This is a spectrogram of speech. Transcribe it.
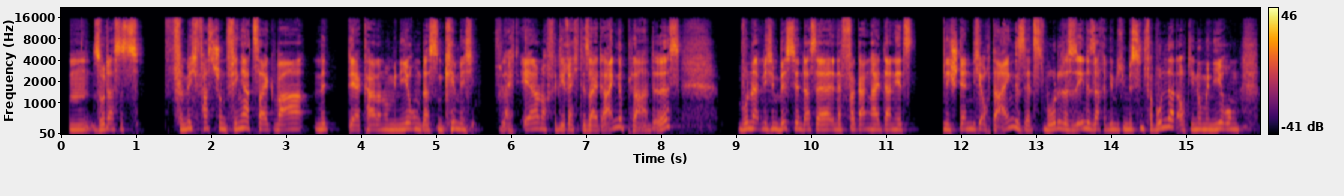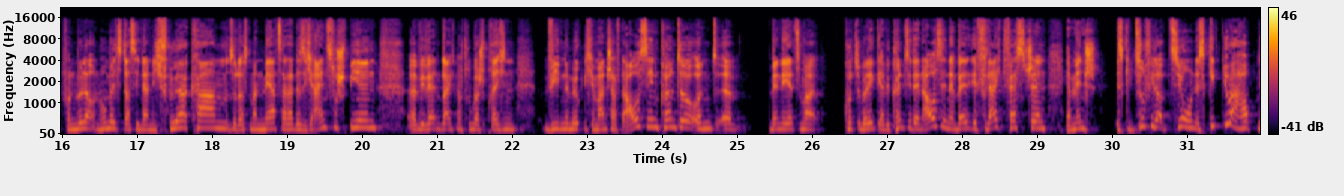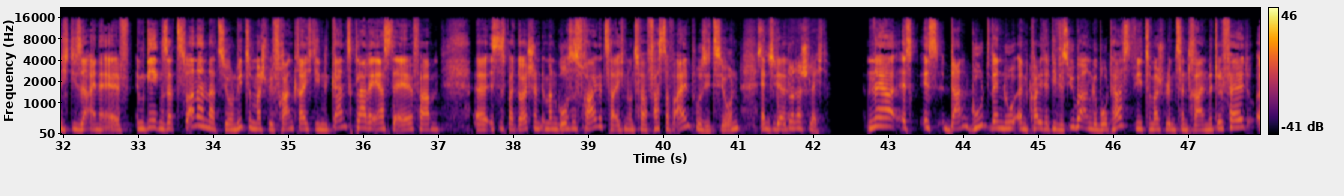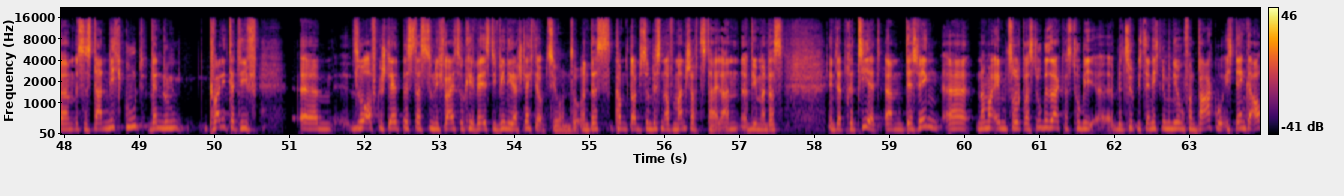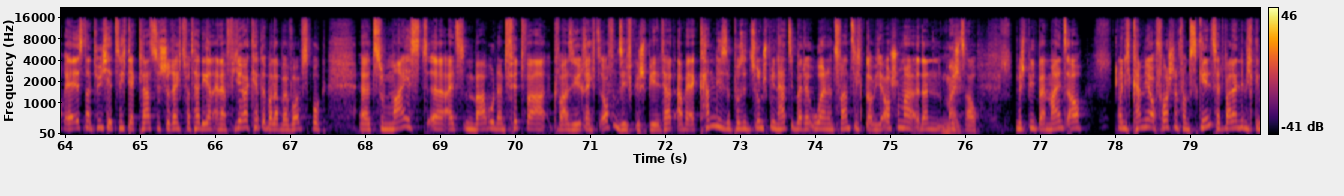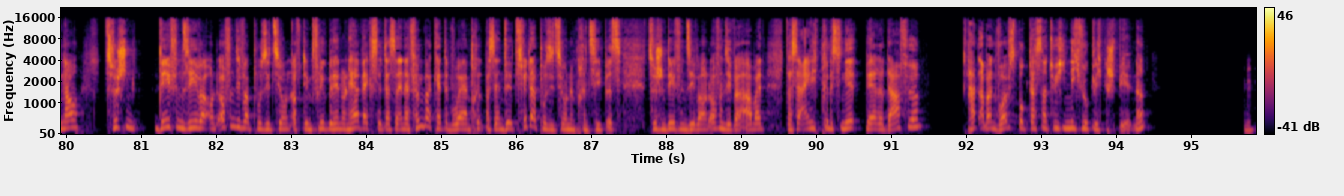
mm, so dass es für mich fast schon Fingerzeig war mit der Kadernominierung, dass ein Kimmich vielleicht eher noch für die rechte Seite eingeplant ist. Wundert mich ein bisschen, dass er in der Vergangenheit dann jetzt nicht ständig auch da eingesetzt wurde. Das ist eh eine Sache, die mich ein bisschen verwundert. Auch die Nominierung von Müller und Hummels, dass sie dann nicht früher kamen, sodass man mehr Zeit hatte, sich einzuspielen. Äh, wir werden gleich noch drüber sprechen, wie eine mögliche Mannschaft aussehen könnte. Und äh, wenn ihr jetzt mal kurz überlegt, ja, wie könnte sie denn aussehen, dann werdet ihr vielleicht feststellen, ja Mensch, es gibt so viele Optionen, es gibt überhaupt nicht diese eine Elf. Im Gegensatz zu anderen Nationen, wie zum Beispiel Frankreich, die eine ganz klare erste Elf haben, äh, ist es bei Deutschland immer ein großes Fragezeichen und zwar fast auf allen Positionen. Ist Entweder gut oder schlecht? Naja, es ist dann gut, wenn du ein qualitatives Überangebot hast, wie zum Beispiel im zentralen Mittelfeld. Ähm, es ist dann nicht gut, wenn du qualitativ ähm, so aufgestellt bist, dass du nicht weißt, okay, wer ist die weniger schlechte Option. So. Und das kommt, glaube ich, so ein bisschen auf den Mannschaftsteil an, äh, wie man das interpretiert. Ähm, deswegen äh, nochmal eben zurück, was du gesagt hast, Tobi, äh, bezüglich der Nichtnominierung von Baku. Ich denke auch, er ist natürlich jetzt nicht der klassische Rechtsverteidiger in einer Viererkette, weil er bei Wolfsburg äh, zumeist, äh, als Mbabu dann fit war, quasi rechtsoffensiv gespielt hat. Aber er kann diese Position spielen, hat sie bei der U21, glaube ich, auch schon mal dann Mainz auch. Gespielt bei Mainz auch. Und ich kann mir auch vorstellen vom Skillset, weil er nämlich genau zwischen defensiver und offensiver Position auf dem Flügel hin und her wechselt, dass er in der Fünferkette, wo er, was er in der Twitter-Position im Prinzip ist, zwischen defensiver und offensiver Arbeit, dass er eigentlich prädestiniert wäre dafür. Hat aber in Wolfsburg das natürlich nicht wirklich gespielt, ne? Hm.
